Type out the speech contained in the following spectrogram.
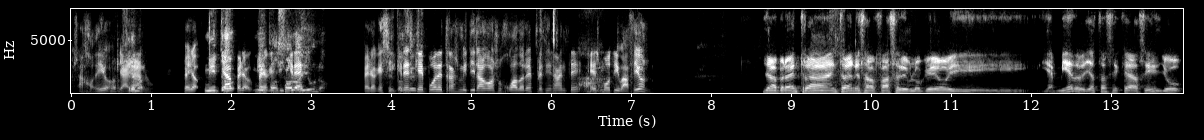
O sea, jodido, ya, ya. Pero, ya, pero, que si crees, uno. Pero que si crees que puede transmitir algo a sus jugadores, precisamente es ah. motivación. Ya, pero entra, entra en esa fase de bloqueo y, es miedo, ya está, así es que es así. Yo,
